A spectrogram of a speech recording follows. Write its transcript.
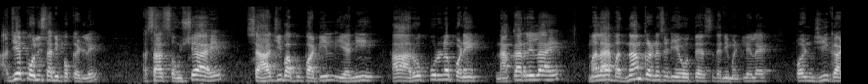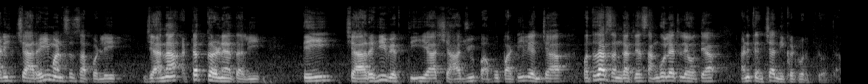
जे पोलिसांनी पकडले. असा संशय आहे. शहाजी बापू पाटील यांनी हा आरोप पूर्णपणे नाकारलेला आहे. मला बदनाम करण्यासाठी हे होते असं त्यांनी म्हटलेलं आहे. पण जी गाडी चारही माणसं सापडली ज्यांना अटक करण्यात आली ते चारही व्यक्ती या शहाजी बापू पाटील यांच्या मतदारसंघातल्या सांगोल्यातल्या होत्या आणि त्यांच्या निकटवर्ती होत्या.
